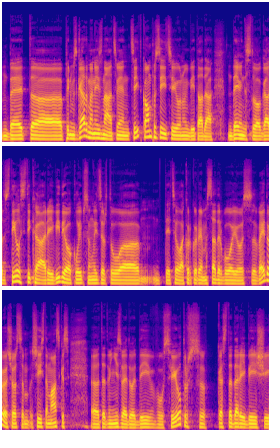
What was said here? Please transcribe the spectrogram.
Bet uh, pirms gada man iznāca viena cita kompozīcija, un viņa bija tādā 90. gadu stilistikā, arī video klips, un līdz ar to uh, tie cilvēki, ar kuriem es sadarbojos, veidojot šīs maskas, uh, tad viņi izveidoja divus filtrus kas tad arī bija šī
